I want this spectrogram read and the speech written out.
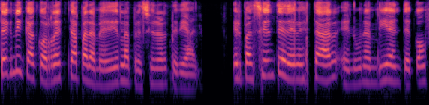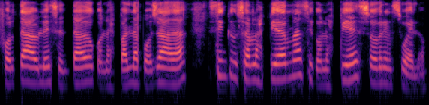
Técnica correcta para medir la presión arterial. El paciente debe estar en un ambiente confortable, sentado con la espalda apoyada, sin cruzar las piernas y con los pies sobre el suelo.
